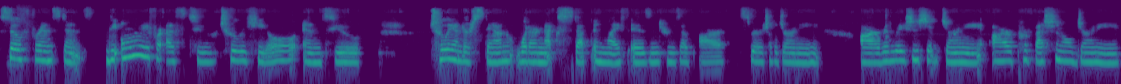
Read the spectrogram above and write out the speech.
So, for instance, the only way for us to truly heal and to truly understand what our next step in life is in terms of our spiritual journey, our relationship journey, our professional journey,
